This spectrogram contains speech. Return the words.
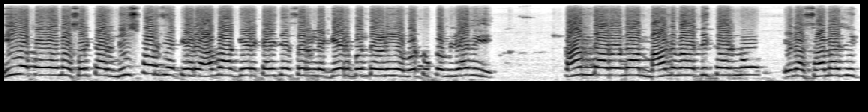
ઈ અપાવવામાં સરકાર નિષ્ફળ છે ત્યારે આવા ગેરકાયદેસર અને ગેરબંધારણીય વટહુકમ લાવી કામદારોના માનવાધિકારનું, એના સામાજિક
